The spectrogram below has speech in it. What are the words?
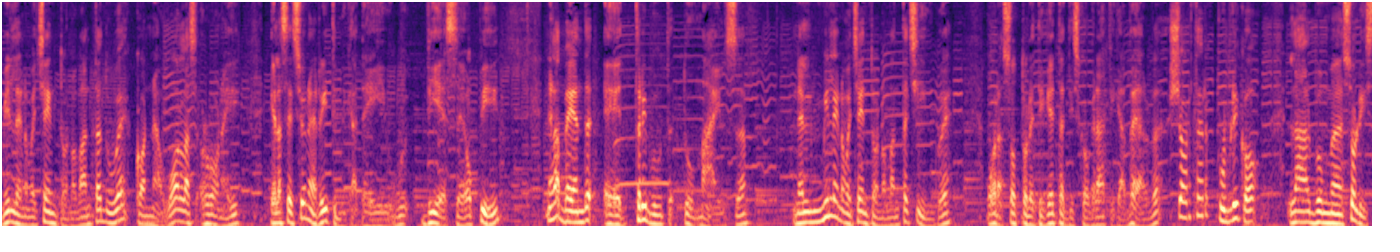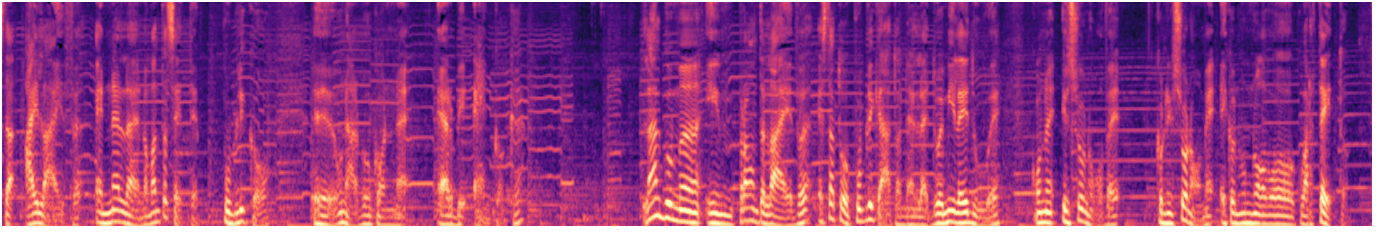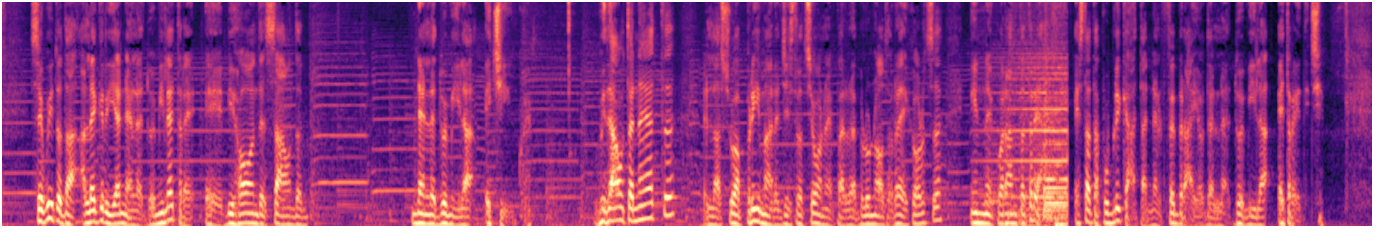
1992 con Wallace Roney e la sezione ritmica dei VSOP nella band A Tribute to Miles. Nel 1995, ora sotto l'etichetta discografica Verve, Shorter pubblicò l'album solista I Life e nel 1997 pubblicò eh, un album con Herbie Hancock L'album In Pront Live è stato pubblicato nel 2002 con il, suo nome, con il suo nome e con un nuovo quartetto, seguito da Allegria nel 2003 e Behind Sound nel 2005. Without a Net, la sua prima registrazione per Blue Note Records in 43 anni, è stata pubblicata nel febbraio del 2013.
